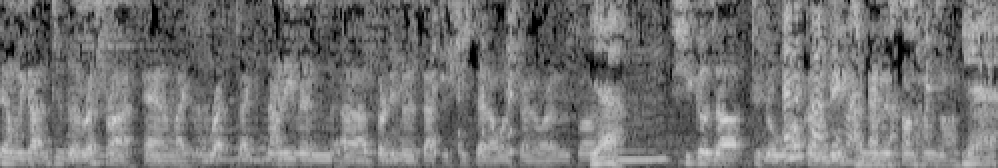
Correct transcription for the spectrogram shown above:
and we got into the restaurant, and like right, like not even uh, thirty minutes after she said, "I want to shine the light on this song," Yeah. she goes out to go walk song on the beach, and this song comes on, Yeah.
